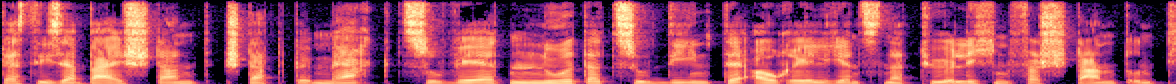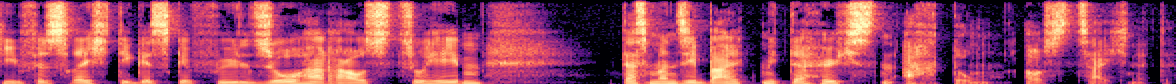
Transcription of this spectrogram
dass dieser Beistand, statt bemerkt zu werden, nur dazu diente, Aureliens natürlichen Verstand und tiefes richtiges Gefühl so herauszuheben, dass man sie bald mit der höchsten Achtung auszeichnete.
